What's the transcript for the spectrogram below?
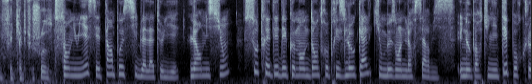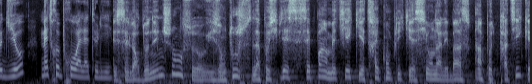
on fait quelque chose. S'ennuyer, c'est impossible à l'atelier. Leur mission sous-traiter des commandes d'entreprises locales qui ont besoin de leurs services. Une opportunité pour Claudio, maître pro à l'atelier. C'est leur donner une chance. Ils ont tous la possibilité. C'est pas un métier qui est très compliqué. Si on a les bases, un peu de pratique,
